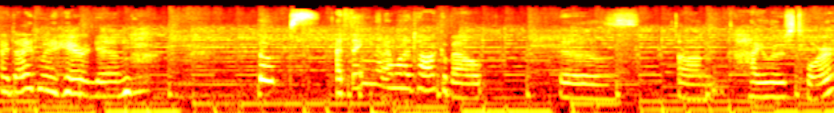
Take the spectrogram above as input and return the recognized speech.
I dyed my hair again. Oops. A thing that I want to talk about is um, Tyler's tour.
